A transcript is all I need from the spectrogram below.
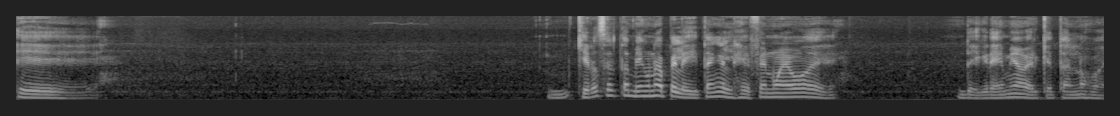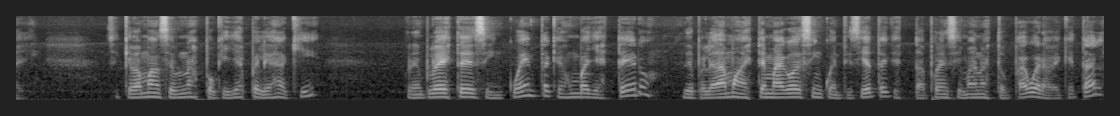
Eh, quiero hacer también una peleita en el jefe nuevo de, de gremio a ver qué tal nos va ahí. Así que vamos a hacer unas poquillas peleas aquí. Por ejemplo, este de 50, que es un ballestero. Después le damos a este mago de 57, que está por encima de nuestro power, a ver qué tal.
